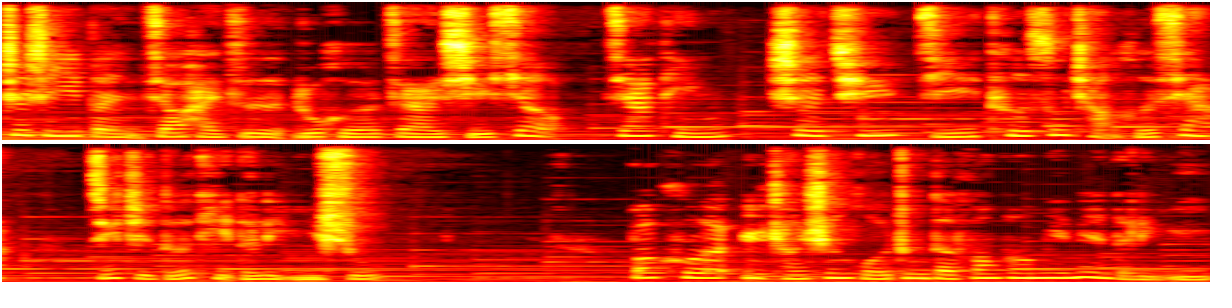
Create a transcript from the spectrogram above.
这是一本教孩子如何在学校、家庭、社区及特殊场合下。举止得体的礼仪书，包括日常生活中的方方面面的礼仪。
